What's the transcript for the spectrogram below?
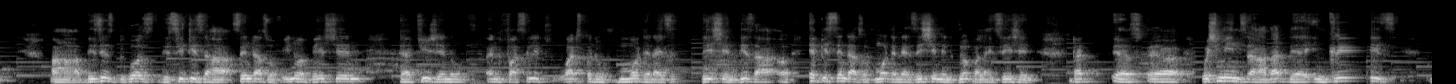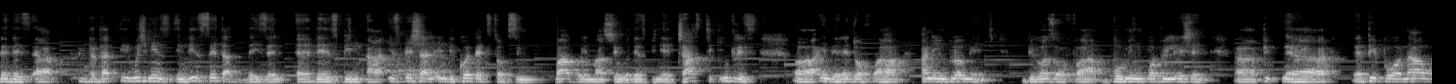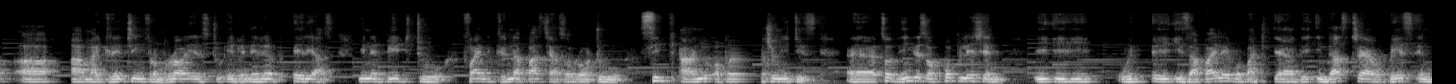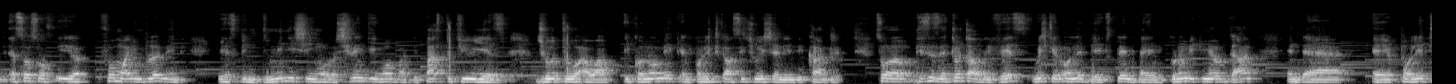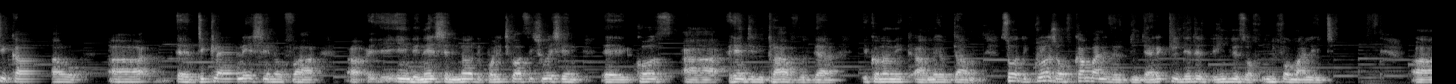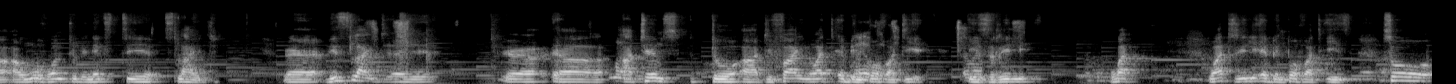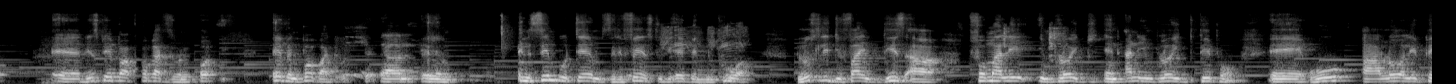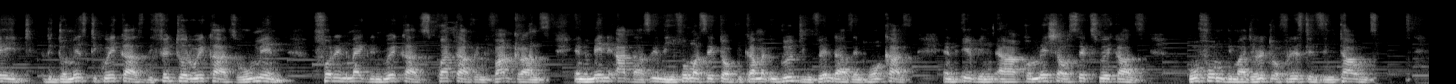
Uh, this is because the cities are centers of innovation, diffusion of, and facilitate what's called of modernization. These are uh, epicenters of modernization and globalization, that, uh, which means uh, that they increase that uh, that which means in this sector there's uh, there's been uh, especially in the context of Zimbabwe in Masvingo there's been a drastic increase uh, in the rate of uh, unemployment because of uh, booming population. Uh, pe- uh, people now uh, are migrating from rural areas to urban areas in a bid to find greener pastures or, or to seek uh, new opportunities. Uh, so the increase of population is available, but the industrial base and a source of formal employment has been diminishing or shrinking over the past few years due to our economic and political situation in the country. So this is a total reverse, which can only be explained by an economic meltdown and uh, a political uh, a declination of uh, uh, in the nation. You know, the political situation uh, uh, hand in glove with the economic uh, meltdown. So the closure of companies has been directly related to the increase of informality. I'll move on to the next slide. this slide attempts to define what urban poverty is really, what what really urban poverty is. So uh, this paper focuses on urban poverty, um, um, in simple terms, refers to the urban poor. Loosely defined, these are formally employed and unemployed people uh, who are lowly paid the domestic workers, the factory workers, women, foreign migrant workers, squatters, and vagrants, and many others in the informal sector of the government, including vendors and workers, and even uh, commercial sex workers who form the majority of residents in towns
